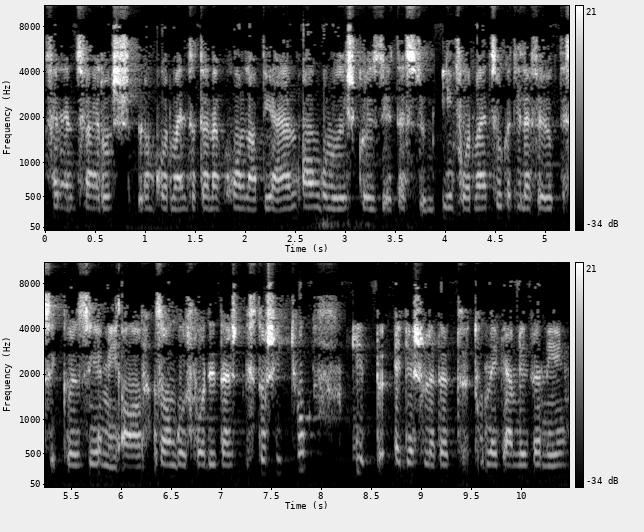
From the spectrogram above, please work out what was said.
Ferencváros önkormányzatának honlapján angolul is közzé teszünk információkat, illetve ők teszik közzé, mi az angol fordítást biztosítjuk. Itt egyesületet tudnék említeni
